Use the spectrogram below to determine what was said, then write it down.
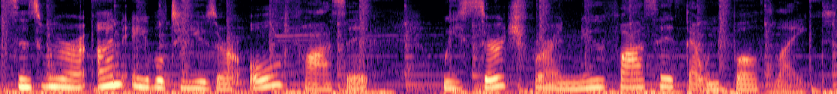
Since we were unable to use our old faucet, we searched for a new faucet that we both liked.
